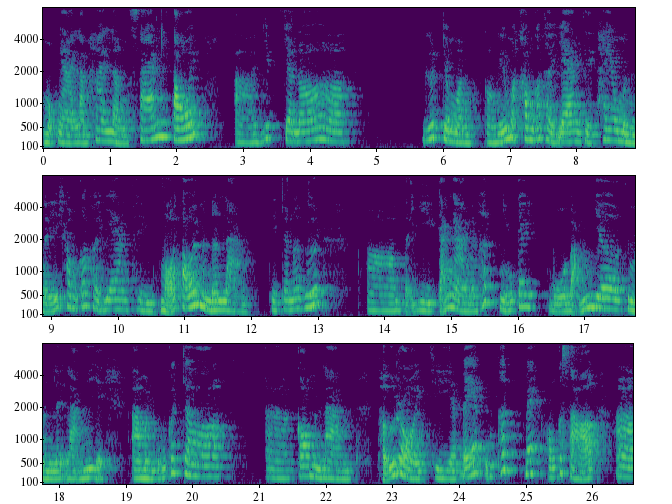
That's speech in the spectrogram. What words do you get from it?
một ngày làm hai lần sáng với tối à, giúp cho nó à, good cho mình. Còn nếu mà không có thời gian thì theo mình nghĩ không có thời gian thì mỗi tối mình nên làm thì cho nó good. À, tại vì cả ngày mình hít những cái bụi bẩm dơ thì mình lại làm như vậy. À, mình cũng có cho à, con mình làm thử rồi thì bé cũng thích bé không có sợ. À,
